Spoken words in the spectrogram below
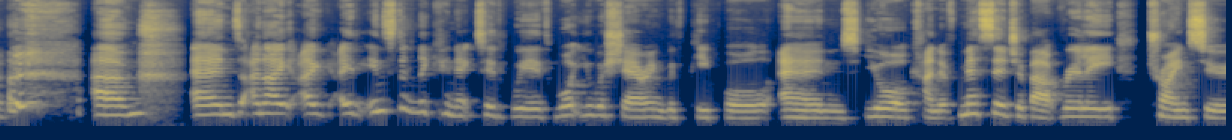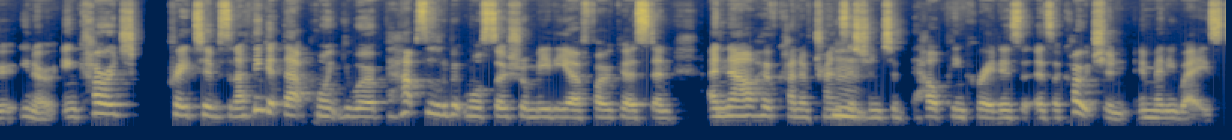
um, and and I, I, I instantly connected with what you were sharing with people and your kind of message about really trying to you know encourage creatives and i think at that point you were perhaps a little bit more social media focused and and now have kind of hmm. transitioned mm. to helping creators as a coach in in many ways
